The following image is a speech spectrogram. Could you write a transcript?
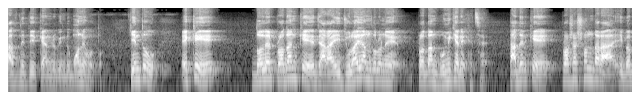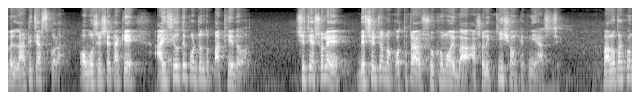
রাজনীতির কেন্দ্রবিন্দু মনে হতো। কিন্তু একটি দলের প্রধানকে যারা এই জুলাই আন্দোলনে প্রধান ভূমিকা রেখেছে তাদেরকে প্রশাসন দ্বারা এইভাবে লাঠিচার্জ করা, অবশেষে তাকে আইসিইউতে পর্যন্ত পাঠিয়ে দেওয়া। সেটি আসলে দেশের জন্য কতটা সুখময় বা আসলে কি সংকেত নিয়ে আসছে। ভালো থাকুন,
